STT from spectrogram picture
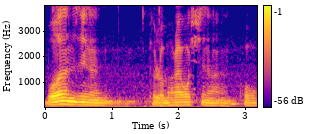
뭐 하는지는 별로 말하고 싶지는 않고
